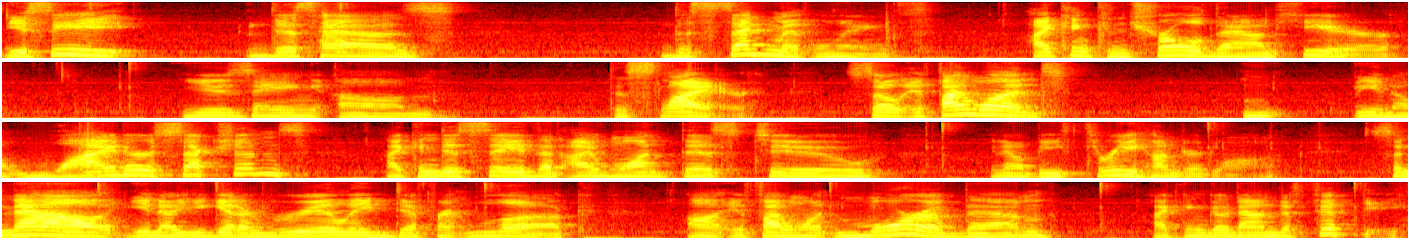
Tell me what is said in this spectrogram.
you see this has the segment length I can control down here using um, the slider. So if I want, you know, wider sections, I can just say that I want this to, you know, be 300 long. So now, you know, you get a really different look. Uh, if I want more of them, I can go down to 50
